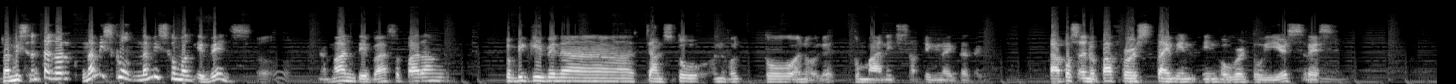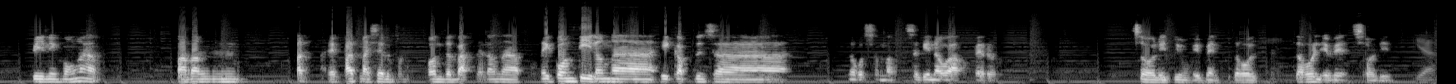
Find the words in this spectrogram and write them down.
namiss ang tagal namiss ko namiss ko mag-events Oo. naman, 'di ba? So parang to be given a chance to ano to ano ulit, to manage something like that. Tapos ano pa, first time in in over two years, rest. Mm. Feeling ko nga parang pat, I pat myself on the back na lang na may konti lang na hiccup dun sa ano ko sa, mga- sa ginawa ko pero solid yung event the whole the whole event solid Yeah.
